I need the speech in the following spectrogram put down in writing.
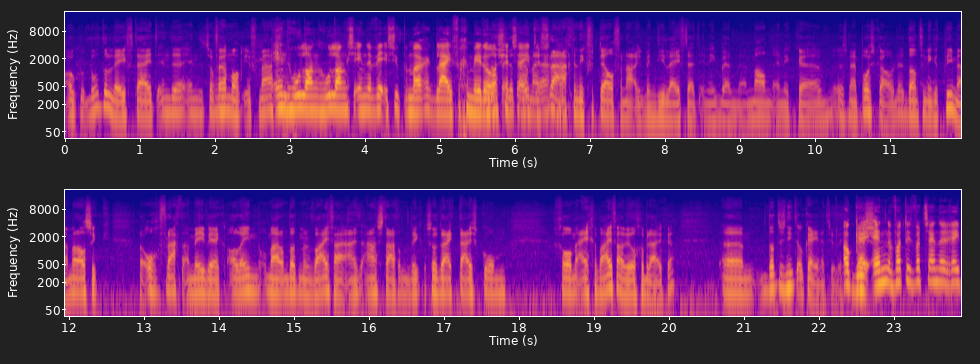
ook bijvoorbeeld de leeftijd en, de, en zoveel Ja. mogelijk informatie. en hoe lang, hoe lang ze in de supermarkt blijven En gemiddeld, als je dat aan mij vraagt en ik vertel van nou, ik ben die leeftijd en ik ben een man en ik, dat is mijn postcode, dan vind ik het prima. Maar als ik er ongevraagd aan meewerk, alleen maar omdat mijn wifi aan- aanstaat, omdat ik zodra ik thuis kom gewoon mijn eigen wifi wil gebruiken, ehm, dat is niet oké natuurlijk. Oké, Dus en wat, is, wat zijn, de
